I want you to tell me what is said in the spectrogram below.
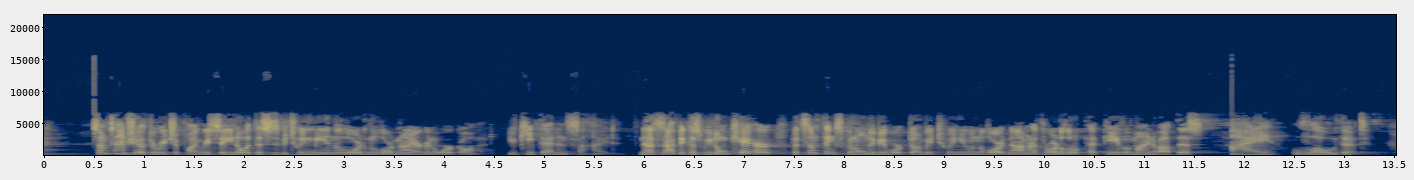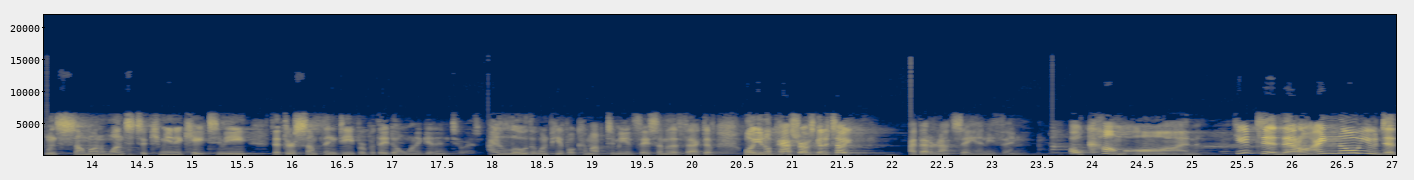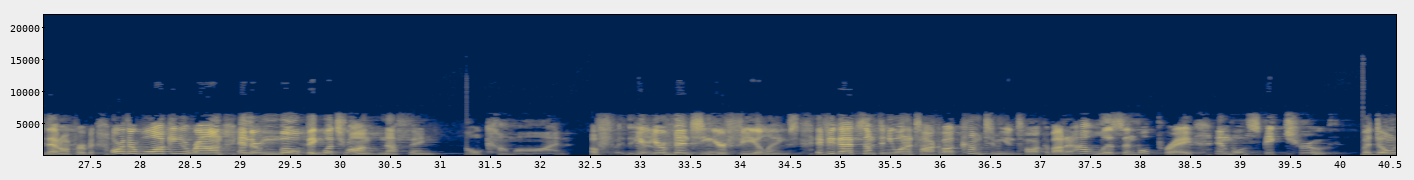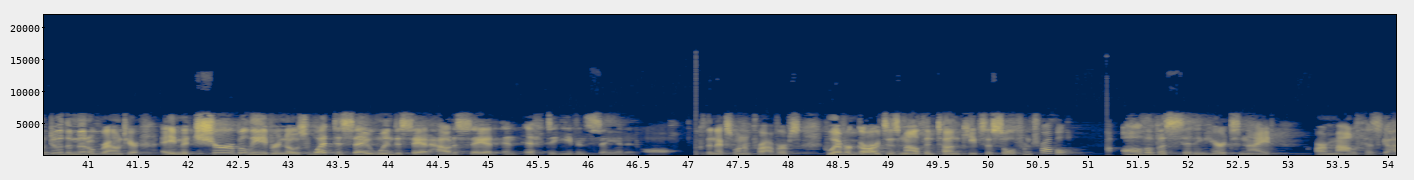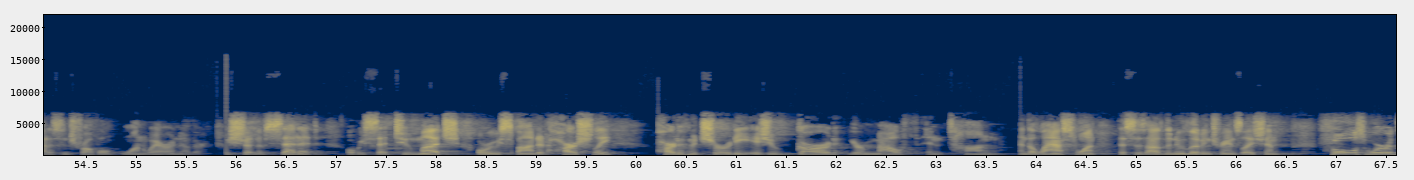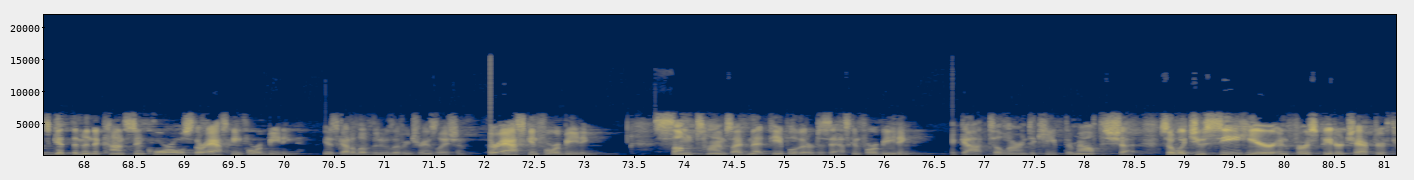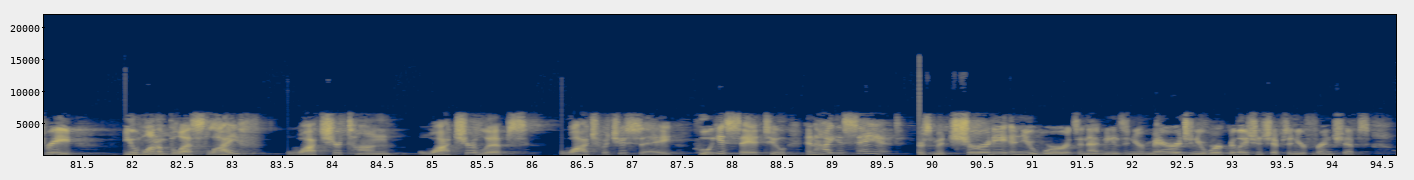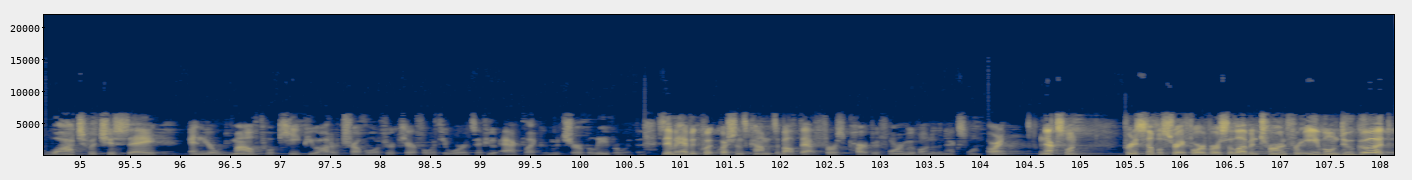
Sometimes you have to reach a point where you say, you know what, this is between me and the Lord, and the Lord and I are going to work on it. You keep that inside. Now, it's not because we don't care, but some things can only be worked on between you and the Lord. Now, I'm going to throw out a little pet peeve of mine about this. I loathe it when someone wants to communicate to me that there's something deeper, but they don't want to get into it. I loathe it when people come up to me and say some of the fact of, well, you know, Pastor, I was going to tell you. I better not say anything. Oh, come on. You did that on, I know you did that on purpose. Or they're walking around and they're moping. What's wrong? Nothing. Oh, come on. You're venting your feelings. If you got something you want to talk about, come to me and talk about it. I'll listen, we'll pray, and we'll speak truth. But don't do the middle ground here. A mature believer knows what to say, when to say it, how to say it, and if to even say it at all. Look at the next one in Proverbs. Whoever guards his mouth and tongue keeps his soul from trouble. All of us sitting here tonight, our mouth has got us in trouble one way or another. We shouldn't have said it, or we said too much, or we responded harshly. Part of maturity is you guard your mouth and tongue. And the last one, this is out of the New Living Translation. Fools' words get them into constant quarrels. They're asking for a beating. You just got to love the New Living Translation. They're asking for a beating. Sometimes I've met people that are just asking for a beating. They got to learn to keep their mouth shut. So what you see here in 1 Peter chapter 3, you want a blessed life? Watch your tongue, watch your lips, watch what you say, who you say it to, and how you say it. There's maturity in your words, and that means in your marriage, in your work relationships, in your friendships. Watch what you say, and your mouth will keep you out of trouble if you're careful with your words, if you act like a mature believer with it. Does anybody have any quick questions, comments about that first part before we move on to the next one? All right, next one. Pretty simple, straightforward. Verse 11 Turn from evil and do good.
